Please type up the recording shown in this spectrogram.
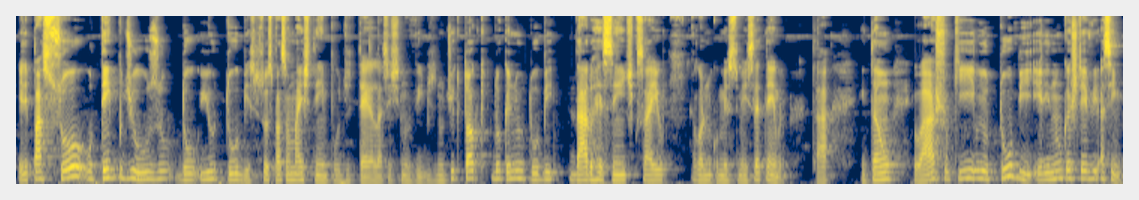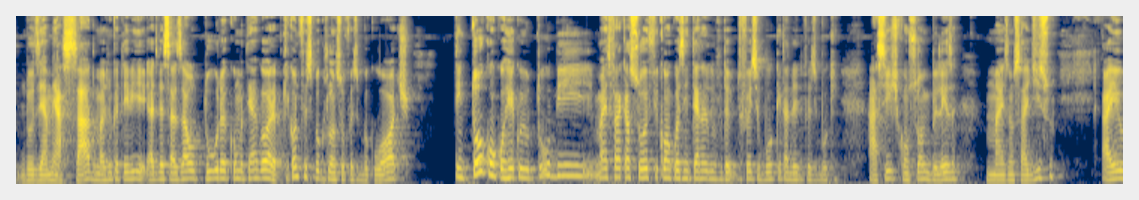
ele passou o tempo de uso do YouTube. As pessoas passam mais tempo de tela assistindo vídeos no TikTok do que no YouTube, dado recente que saiu agora no começo do mês de setembro, tá? Então, eu acho que o YouTube, ele nunca esteve, assim, vou dizer ameaçado, mas nunca teve adversários à altura como tem agora. Porque quando o Facebook lançou o Facebook Watch, tentou concorrer com o YouTube, mas fracassou e ficou uma coisa interna do, do Facebook, quem está dentro do Facebook assiste, consome, beleza, mas não sai disso. Aí o,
